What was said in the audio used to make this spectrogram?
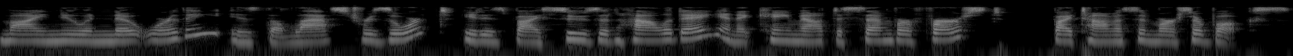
My new and noteworthy is The Last Resort. It is by Susan Holliday and it came out December 1st by Thomas and Mercer Books.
